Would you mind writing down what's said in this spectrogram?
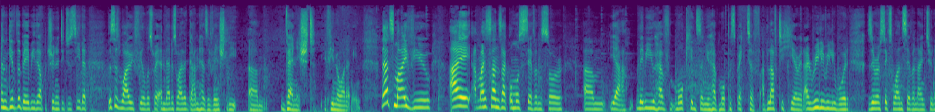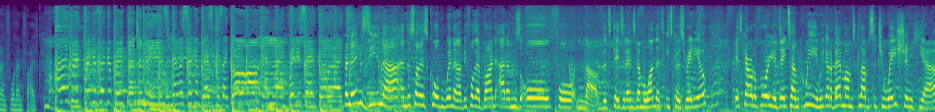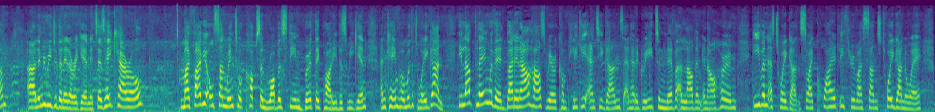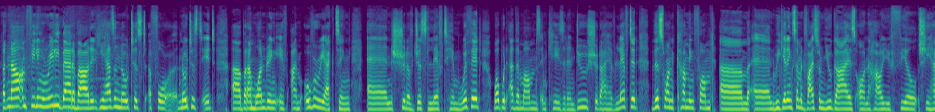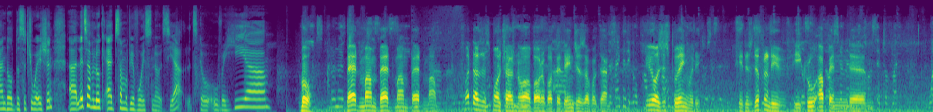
and give the baby the opportunity to see that this is why we feel this way and that is why the gun has eventually um, vanished if you know what i mean that's my view i my son's like almost seven so um, yeah, maybe you have more kids and you have more perspective. I'd love to hear it. I really, really would. 0617929495. I break breakers like a break Benjamins. Never second best because I go all in like ready, set, go like Her name is Zena, and this one is called Winner. Before that, Bryan Adams, All for Love. It's KZN's number one. That's East Coast Radio. It's Carol Ofori, daytime queen. We got a Bad Moms Club situation here. Uh, let me read you the letter again. It says, Hey, Carol. My five year old son went to a cops and robbers themed birthday party this weekend and came home with a toy gun. He loved playing with it, but in our house, we are completely anti guns and had agreed to never allow them in our home, even as toy guns. So I quietly threw my son's toy gun away, but now I'm feeling really bad about it. He hasn't noticed, for, noticed it, uh, but I'm wondering if I'm overreacting and should have just left him with it. What would other moms in KZN do? Should I have left it? This one coming from. Uh, um, and we're getting some advice from you guys on how you feel she handled the situation. Uh, let's have a look at some of your voice notes. Yeah, let's go over here. Bo, bad mom, bad mom, bad mom. What does a small child know about about the dangers of a gun? He was just playing with it. It is different if he grew up and um,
